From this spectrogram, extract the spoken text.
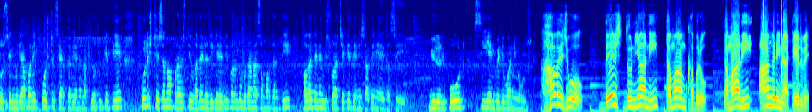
સોશિયલ મીડિયા પર એક પોસ્ટ શેર કરી અને લખ્યું હતું કે તે પોલીસ સ્ટેશનમાં પ્રવેશતી વખતે ડરી ગઈ હતી, પરંતુ બધાના સમર્થનથી હવે તેને વિશ્વાસ છે કે તેની સાથે ન્યાય થશે. Bureau report, CN twenty one news. હવે જુઓ, દેશ દુનિયાની તમામ ખબરો તમારી આંગળીના ટેરવે.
